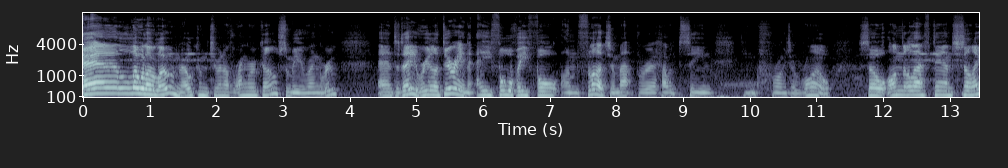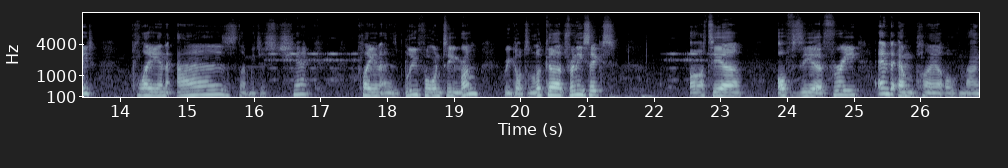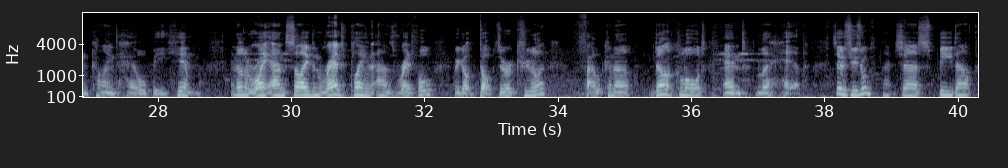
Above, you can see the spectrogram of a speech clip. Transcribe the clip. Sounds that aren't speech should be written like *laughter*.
Hello, hello, hello, and welcome to another Rangroo cast for me, Rangroo. And today we are doing a 4v4 on Floods, a map we haven't seen in quite a while. So on the left hand side, playing as, let me just check, playing as Blufor Team Run, we got Looker 26, Artia, Offzia 3, and Empire of Mankind, Hell be him. And on the right hand side in red, playing as Redfor, we got Dr. Akula, Falconer, Dark Lord, and Leheb. So as usual, let's uh, speed up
